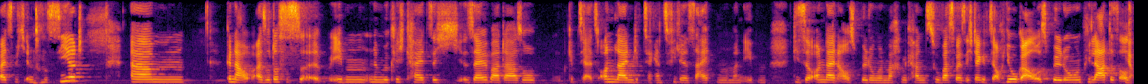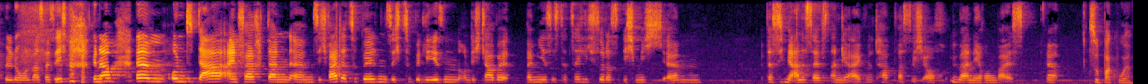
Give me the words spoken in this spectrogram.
weil es mich mhm. interessiert. Mhm. Genau, also das ist äh, eben eine Möglichkeit, sich selber da so gibt's ja als Online, gibt's ja ganz viele Seiten, wo man eben diese Online-Ausbildungen machen kann zu, was weiß ich, da gibt's ja auch Yoga-Ausbildung und Pilates-Ausbildung ja. und was weiß ich. genau. Ähm, und da einfach dann ähm, sich weiterzubilden, sich zu belesen. Und ich glaube, bei mir ist es tatsächlich so, dass ich mich, ähm, dass ich mir alles selbst angeeignet habe, was ich auch über Ernährung weiß. Ja. Super cool.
